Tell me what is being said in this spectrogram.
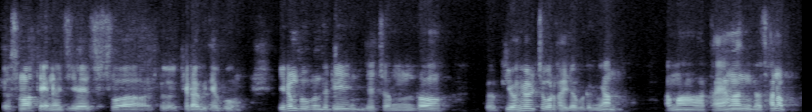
그 스마트 에너지의 수소와 그 결합이 되고 이런 부분들이 이제 좀 더 그 비용 효율적으로 가려고 그러면 아마 다양한 그 산업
